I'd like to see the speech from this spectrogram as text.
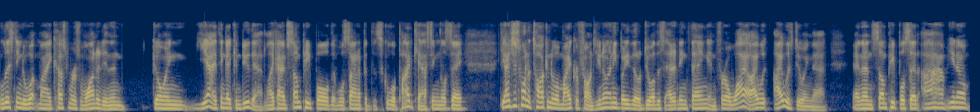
listening to what my customers wanted and then going, yeah, I think I can do that. Like I have some people that will sign up at the school of podcasting. They'll say, yeah, I just want to talk into a microphone. Do you know anybody that'll do all this editing thing? And for a while, I was I was doing that. And then some people said, ah, you know,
